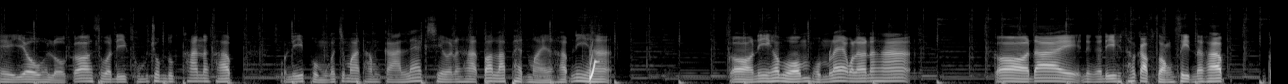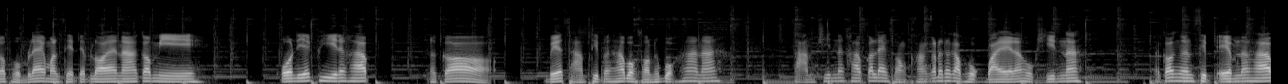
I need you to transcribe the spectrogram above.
เฮยโยฮัลโหลก็สวัสดีคุณผู้ชมทุกท่านนะครับ วันนี้ผมก็จะมาทำการแลกเชลนะฮะต้อนรับแพทใหม่นะครับนี่ฮะก็นี่ครับผมผมแลกมาแล้วนะฮะก็ได้1อดีเท่ากับ2สิทธิ์นะครับ ก็ผมแลกมันเสร็จเรียบร้อยแล้วนะ ก็มีโอน exp นะครับ แล้วก็เบส30นะครับบวก2ถึงบวก5นะ3ชิ้นนะครับ ก็แลก2ครั้งก็ได้เท่ากับ6ใบนะ6ชิ้นนะ แล้วก็เงิน 10m นะครับ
